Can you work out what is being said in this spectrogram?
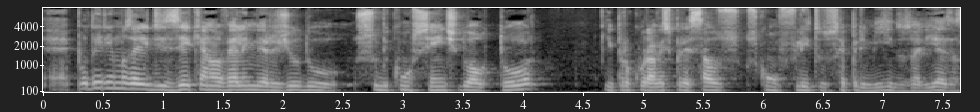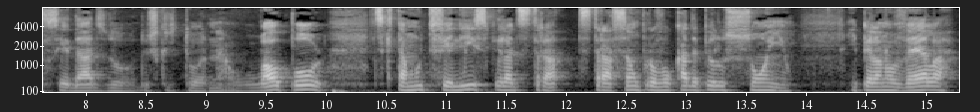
é, poderíamos aí dizer que a novela emergiu do subconsciente do autor e procurava expressar os, os, conflitos reprimidos ali, as ansiedades do, do escritor. Né? O Walpole diz que está muito feliz pela distra, distração provocada pelo sonho e pela novela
